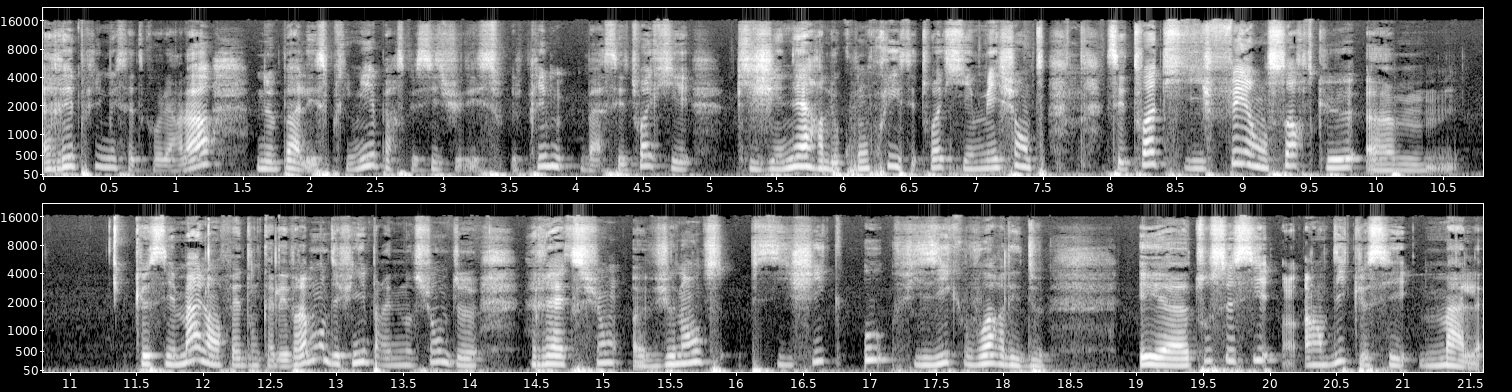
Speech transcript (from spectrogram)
réprimer cette colère-là, ne pas l'exprimer parce que si tu l'exprimes, bah, c'est toi qui, qui génère le conflit, c'est toi qui es méchante, c'est toi qui fais en sorte que euh, que c'est mal en fait. Donc elle est vraiment définie par une notion de réaction euh, violente, psychique ou physique, voire les deux. Et tout ceci indique que c'est mal.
